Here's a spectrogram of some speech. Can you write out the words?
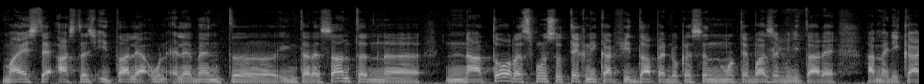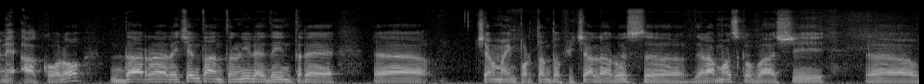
Mai este astăzi Italia un element uh, interesant în uh, NATO. Răspunsul tehnic ar fi da, pentru că sunt multe baze militare americane acolo, dar uh, recenta întâlnire dintre uh, cel mai important oficial rus uh, de la Moscova și uh,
